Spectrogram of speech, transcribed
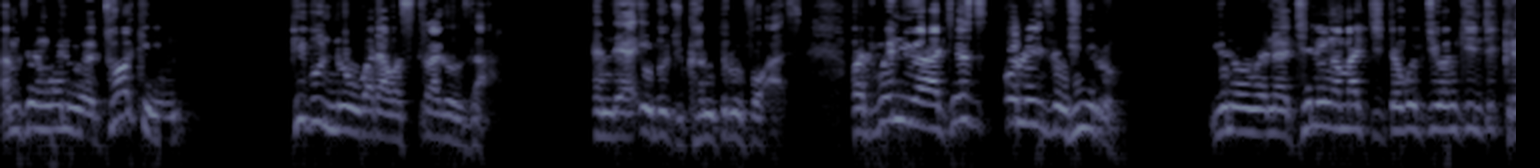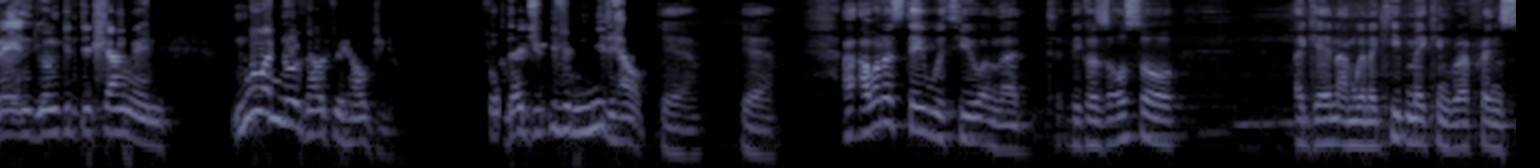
I'm saying when we're talking, people know what our struggles are and they are able to come through for us. But when you are just always the hero, you know, when I'm telling amajita grand, no one knows how to help you or that you even need help. Yeah, yeah. I, I want to stay with you on that because also again, I'm going to keep making reference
